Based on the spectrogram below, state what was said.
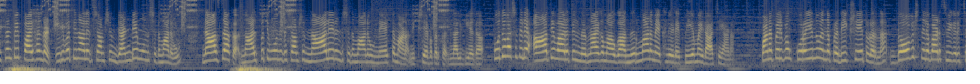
S N P five hundred ഇരുപത്തിനാല് ദശാംശം രണ്ട് മൂന്ന് ശതമാനവും നാസ്ഡാക്ക് നാൽപ്പത്തിമൂന്ന് ദശാംശം നാല് രണ്ട് ശതമാനവും നേട്ടമാണ് നിക്ഷേപകർക്ക് നൽകിയത്. പുതുവർഷത്തിലെ ആദ്യ വാരത്തിൽ നിർണായകമാവുക നിർമ്മാണ മേഖലയുടെ പി എം ഐ ഡാറ്റയാണ്. പണപ്പെരുപ്പം കുറയുന്നു എന്ന പ്രതീക്ഷയെ തുടർന്ന് ഡോവിഷ് നിലപാട് സ്വീകരിച്ച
